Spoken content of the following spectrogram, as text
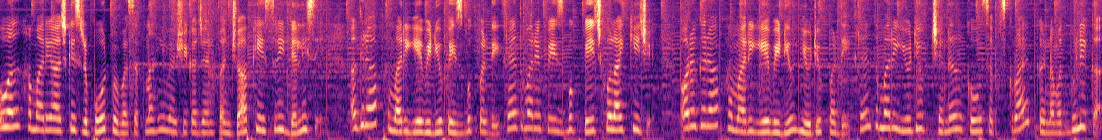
वेल well, हमारे आज की इस रिपोर्ट में बस इतना ही। मैं शिका जैन पंजाब के इसरी दिल्ली से। अगर आप हमारी ये वीडियो फेसबुक पर देख रहे हैं तो हमारे फेसबुक पेज को लाइक कीजिए। और अगर आप हमारी ये वीडियो यूट्यूब पर देख रहे हैं तो हमारे यूट्यूब चैनल को सब्सक्राइब करना मत भूलिएगा।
